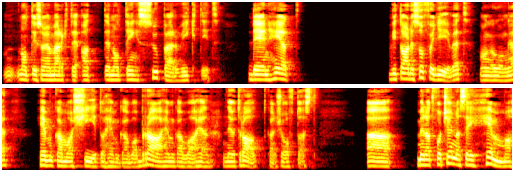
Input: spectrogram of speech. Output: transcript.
någonting som jag märkte att det är någonting superviktigt. Det är en helt... Vi tar det så för givet många gånger. Hem kan vara skit och hem kan vara bra, hem kan vara helt neutralt kanske oftast. Uh, men att få känna sig hemma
